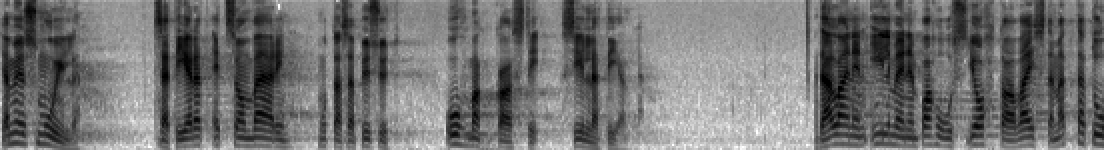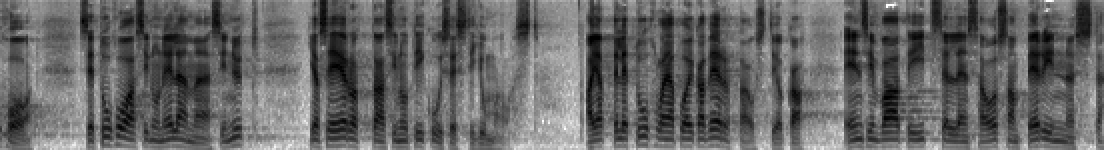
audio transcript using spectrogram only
ja myös muille. Sä tiedät, että se on väärin, mutta sä pysyt uhmakkaasti sillä tiellä. Tällainen ilmeinen pahuus johtaa väistämättä tuhoon. Se tuhoaa sinun elämääsi nyt ja se erottaa sinut ikuisesti Jumalasta. Ajattele tuhla poika vertausta, joka ensin vaatii itsellensä osan perinnöstä,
